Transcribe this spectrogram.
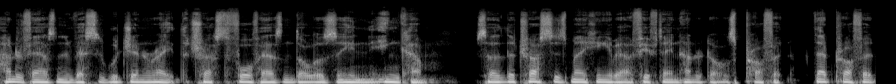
100000 invested would generate the trust $4000 in income. So the trust is making about $1500 profit. That profit,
